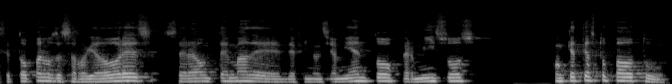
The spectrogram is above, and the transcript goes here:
se topan los desarrolladores? ¿Será un tema de, financiamiento, permisos? ¿Con qué te has topado tú?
